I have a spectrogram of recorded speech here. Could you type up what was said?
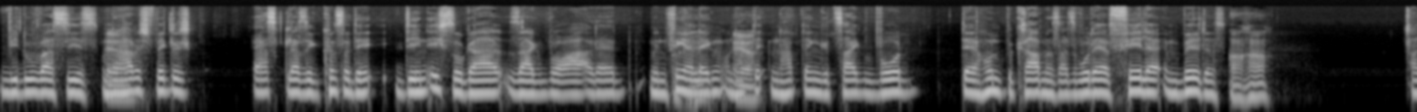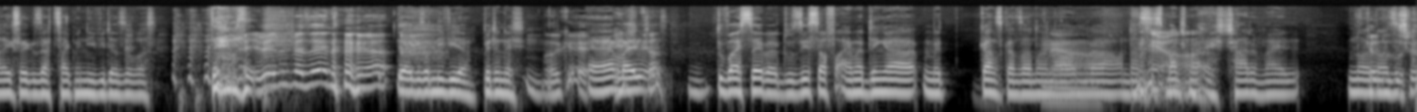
wie du was siehst. Und Ja. da habe ich wirklich erstklassige Künstler, den, den ich sogar sage, boah, Alter, mit dem Finger Okay. lecken und Ja. habe de, und hab denen gezeigt, wo der Hund begraben ist, also wo der Fehler im Bild ist. Aha. Alex hat gesagt, zeig mir nie wieder sowas. Ich will es nicht mehr sehen. ja. Der hat gesagt, nie wieder, bitte nicht. Hm, Okay. Echt weil krass. du weißt selber, du siehst auf einmal Dinger mit ganz, ganz anderen Ja. Augen. Ja. Und das ist manchmal echt schade, weil könnte so schön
